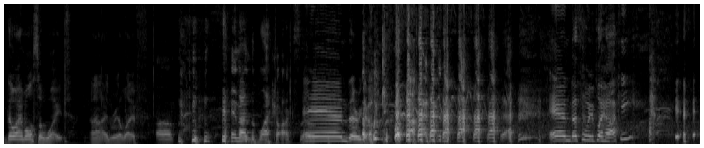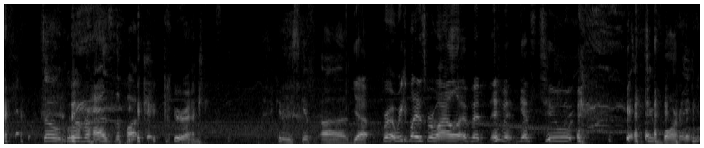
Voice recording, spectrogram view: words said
though I'm also white uh, in real life. Um, and I'm the Blackhawks. So. And there we go. and that's how we play hockey. so whoever has the puck, Correct. can we skip? Uh, Yeah, for we can play this for a while. If it if it gets too too boring.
